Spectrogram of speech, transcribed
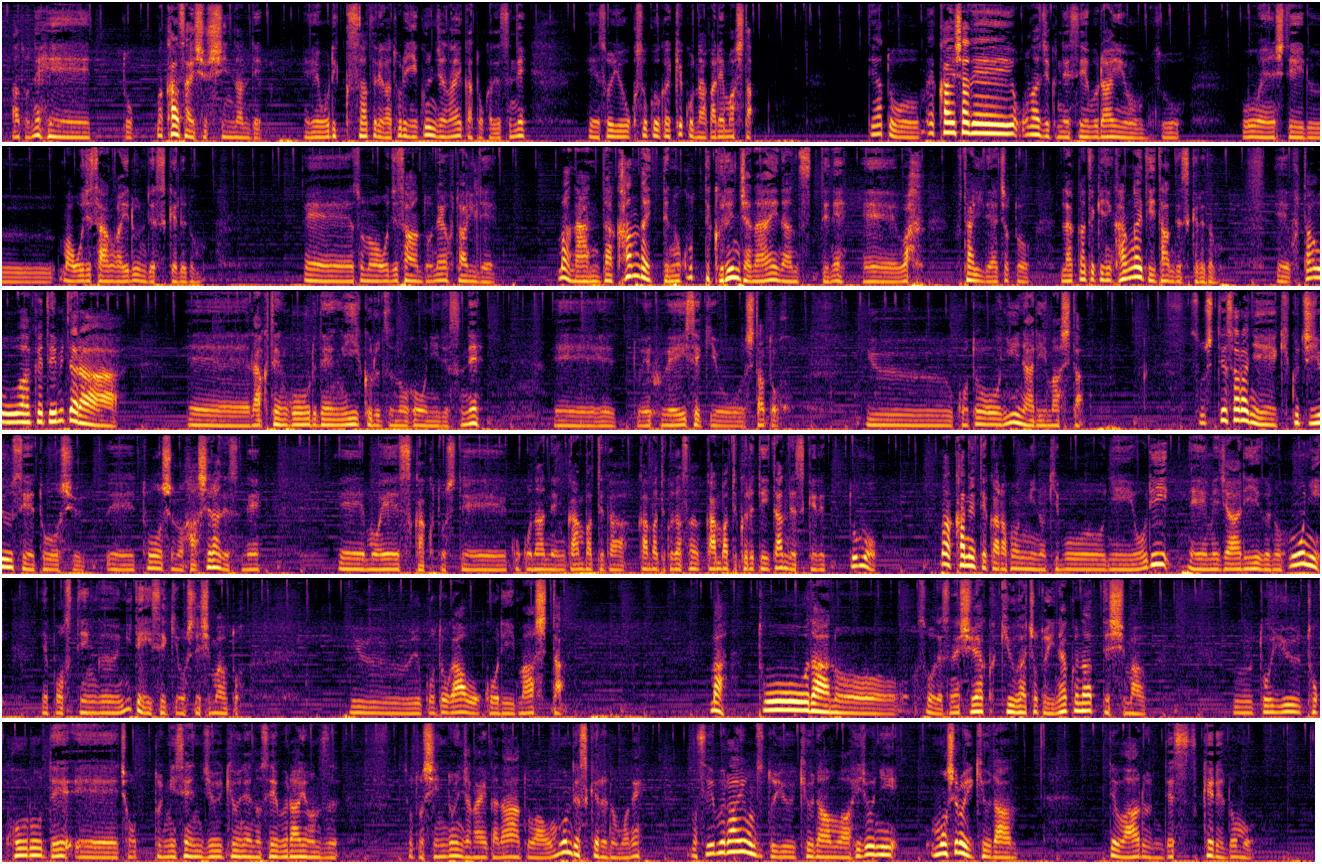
ー、あとね、えー、っとまあ、関西出身なんで、えー、オリックスあたりが取りに行くんじゃないかとかですね、え、そういう憶測が結構流れました。で、あと、会社で同じくね、西武ライオンズを応援している、まあ、おじさんがいるんですけれども、え、そのおじさんとね、二人で、まあ、なんだかんだ言って残ってくれんじゃないなんつってね、えー、二人ではちょっと楽観的に考えていたんですけれども、えー、蓋を開けてみたら、えー、楽天ゴールデンイーグルズの方にですね、えー、と FA 移籍をしたということになりました。そしてさらに菊池雄星投手、えー、投手の柱ですね、えー、もうエース格としてここ何年頑張ってか頑張ってくださ頑張ってくれていたんですけれども、まあ、かねてから本人の希望により、えー、メジャーリーグの方に、えポスティングにて移籍をしてしまうということが起こりました。まあ、投打のそうですね主役級がちょっといなくなってしまう。というところで、えー、ちょっと2019年の西武ライオンズ、ちょっとしんどいんじゃないかなとは思うんですけれどもね、西武ライオンズという球団は非常に面白い球団ではあるんですけれども、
